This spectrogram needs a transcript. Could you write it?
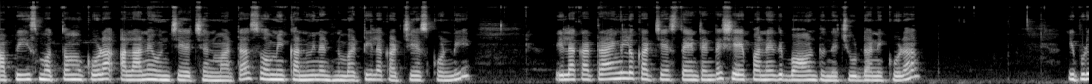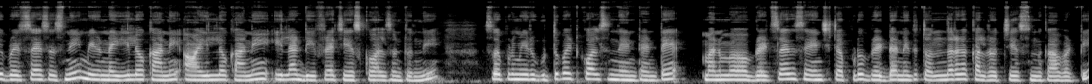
ఆ పీస్ మొత్తం కూడా అలానే ఉంచేయచ్చు అనమాట సో మీ కన్వీనియంట్ని బట్టి ఇలా కట్ చేసుకోండి. ఇలా ట్రయాంగిల్లో కట్ చేస్తే ఏంటంటే షేప్ అనేది బాగుంటుంది చూడ్డానికి కూడా. ఇప్పుడు బ్రెడ్ స్లైసెస్ని మీరు నెయ్యిలో కానీ ఆయిల్లో కానీ ఇలా డీప్ ఫ్రై చేసుకోవాల్సి ఉంటుంది. సో ఇప్పుడు మీరు గుర్తుపెట్టుకోవాల్సింది ఏంటంటే మనం బ్రెడ్ స్లైసెస్ వేయించేటప్పుడు బ్రెడ్ అనేది తొందరగా కలర్ వచ్చేస్తుంది కాబట్టి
